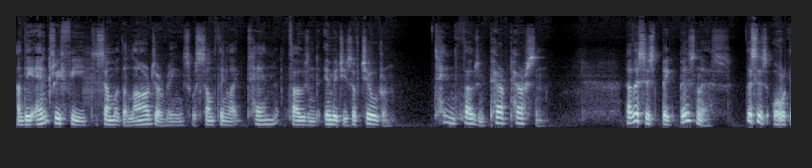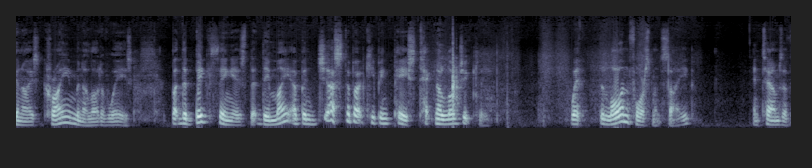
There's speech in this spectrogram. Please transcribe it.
And the entry fee to some of the larger rings was something like 10,000 images of children. 10,000 per person. Now, this is big business. This is organised crime in a lot of ways. But the big thing is that they might have been just about keeping pace technologically with the law enforcement side in terms of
